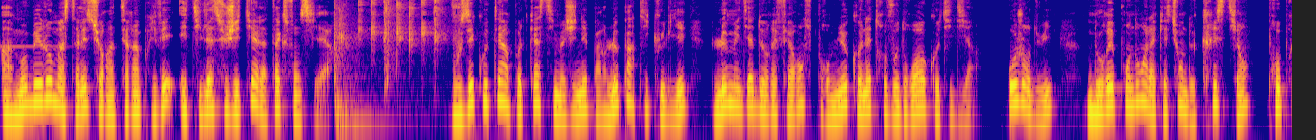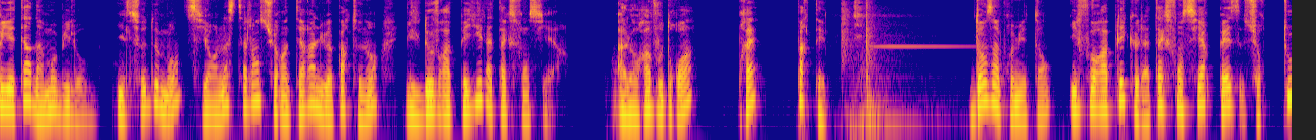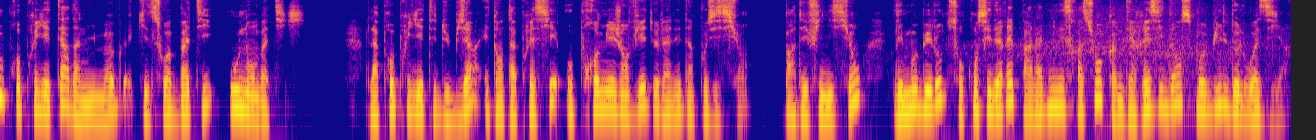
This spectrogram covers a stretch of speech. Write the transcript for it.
Un mobilhome installé sur un terrain privé est-il assujetti à la taxe foncière? Vous écoutez un podcast imaginé par Le Particulier, le média de référence pour mieux connaître vos droits au quotidien. Aujourd'hui, nous répondons à la question de Christian, propriétaire d'un mobilhome. Il se demande si en l'installant sur un terrain lui appartenant, il devra payer la taxe foncière. Alors à vos droits, prêt Partez Dans un premier temps, il faut rappeler que la taxe foncière pèse sur tout propriétaire d'un immeuble, qu'il soit bâti ou non bâti la propriété du bien étant appréciée au 1er janvier de l'année d'imposition. Par définition, les mobilhomes sont considérés par l'administration comme des résidences mobiles de loisirs.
